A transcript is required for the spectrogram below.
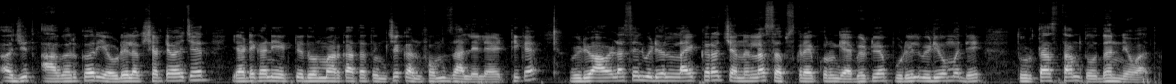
अजित आगरकर. एवढे लक्षात ठेवायचे आहेत. या ठिकाणी एक ते दोन मार्क आता तुमचे कन्फर्म झालेले आहेत. ठीक आहे? व्हिडिओ आवडला असेल व्हिडिओला लाईक करा. चॅनलला सबस्क्राईब करून घ्या. भेटूया पुढील व्हिडिओमध्ये. तुर्तास थांबतो. धन्यवाद.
